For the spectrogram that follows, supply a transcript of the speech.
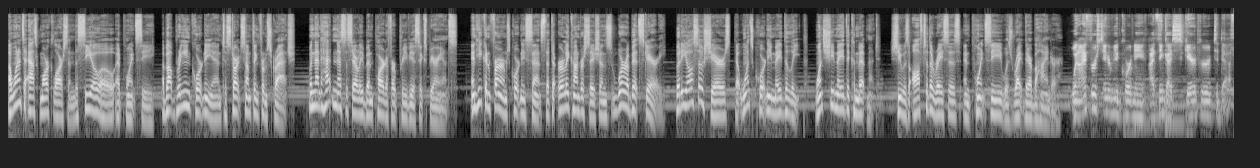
I wanted to ask Mark Larson, the COO at Point C, about bringing Courtney in to start something from scratch when that hadn't necessarily been part of her previous experience. And he confirms Courtney's sense that the early conversations were a bit scary. But he also shares that once Courtney made the leap, once she made the commitment, she was off to the races and Point C was right there behind her. When I first interviewed Courtney, I think I scared her to death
